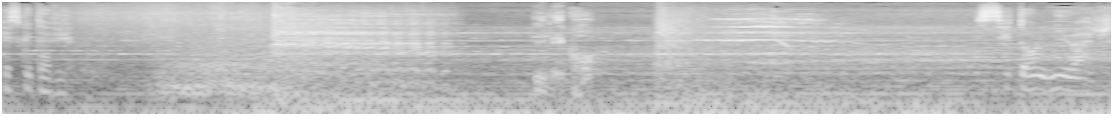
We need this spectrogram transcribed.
Qu'est-ce que t'as vu? Il est gros. C'est dans le nuage.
